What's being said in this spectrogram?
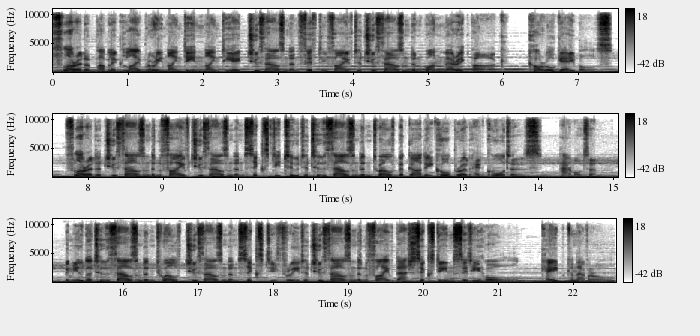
Florida Public Library 1998-2055 to 2001 Merrick Park, Coral Gables, Florida 2005-2062 to 2012 Bacardi Corporate Headquarters, Hamilton, Bermuda 2012-2063 to 2005-16 City Hall, Cape Canaveral,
